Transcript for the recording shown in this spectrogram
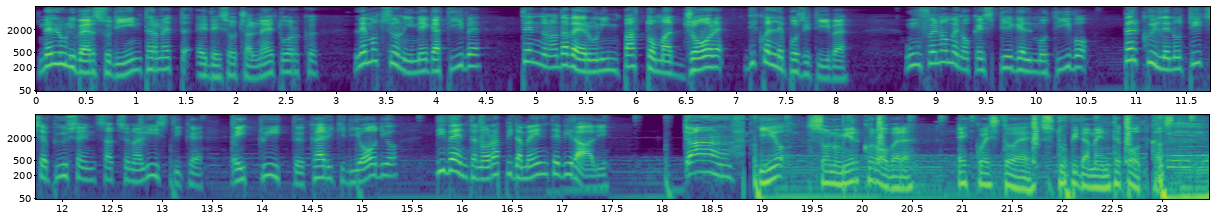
Nell'universo di internet e dei social network, le emozioni negative tendono ad avere un impatto maggiore di quelle positive. Un fenomeno che spiega il motivo per cui le notizie più sensazionalistiche e i tweet carichi di odio diventano rapidamente virali. Io sono Mirko Rovere e questo è Stupidamente Podcast.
